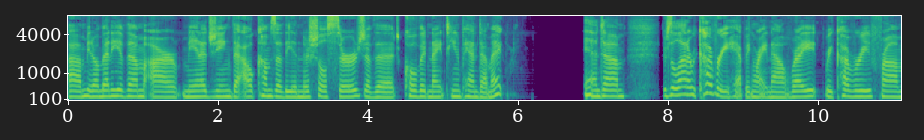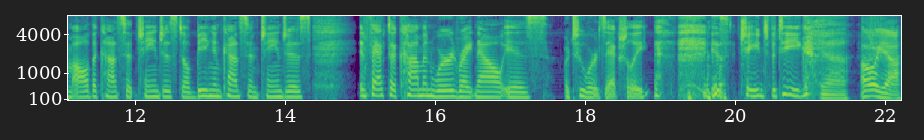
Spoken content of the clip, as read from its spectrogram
Um, you know, many of them are managing the outcomes of the initial surge of the COVID 19 pandemic. And um, there's a lot of recovery happening right now, right? Recovery from all the constant changes, still being in constant changes. In fact, a common word right now is, or two words actually, is change fatigue. Yeah. Oh, yeah.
